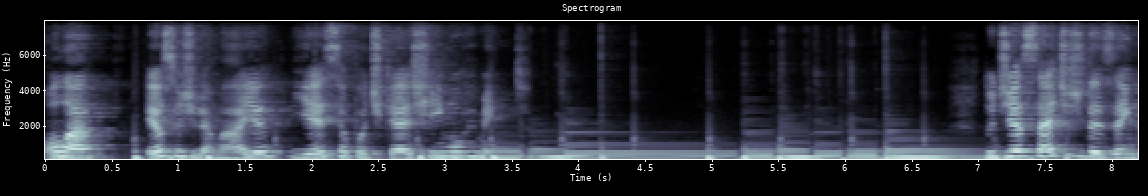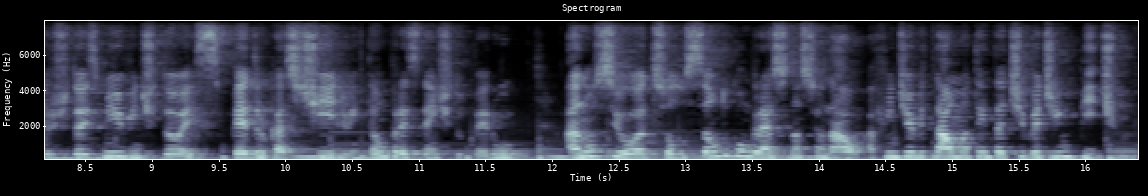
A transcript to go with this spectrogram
Olá, eu sou Julia Maia e esse é o podcast Em Movimento. No dia 7 de dezembro de 2022, Pedro Castilho, então presidente do Peru, anunciou a dissolução do Congresso Nacional a fim de evitar uma tentativa de impeachment.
